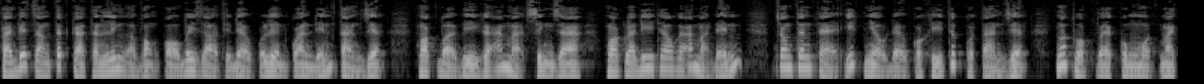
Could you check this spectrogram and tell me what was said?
Phải biết rằng tất cả thần linh ở vọng cổ bây giờ thì đều có liên quan đến tàn diện, hoặc bởi vì gã mà sinh ra, hoặc là đi theo gã mà đến. Trong thân thể ít nhiều đều có khí thức của tàn diện, nó thuộc về cùng một mạch.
